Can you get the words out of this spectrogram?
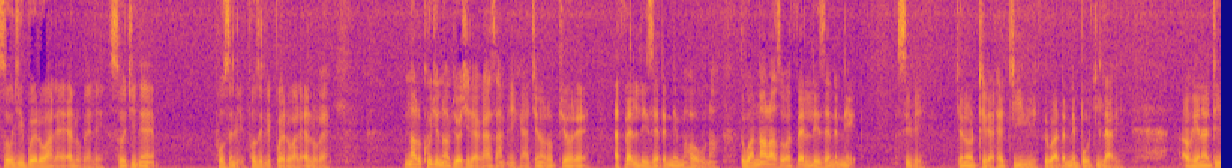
ဆိုဂျီပွဲတော့ကလည်းအဲ့လိုပဲလေဆိုဂျီနဲ့ဖိုးစလီဖိုးစလီပွဲတော့ကလည်းအဲ့လိုပဲနောက်တစ်ခုကျွန်တော်ပြောချင်တာကဆမ်အေကကျွန်တော်တို့ပြောတဲ့အသက်40တနှစ်မဟုတ်ဘူးနော်သူကနောက်လာဆိုအသက်40နှစ်စီပြီကျွန်တော်ထေတာထက်ကြီးပြီသူကတစ်နှစ်ပိုကြီးလာပြီโอเคနော်ဒီ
